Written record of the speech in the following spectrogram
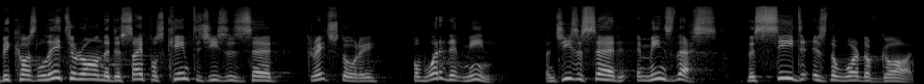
Because later on, the disciples came to Jesus and said, Great story, but what did it mean? And Jesus said, It means this the seed is the word of God.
